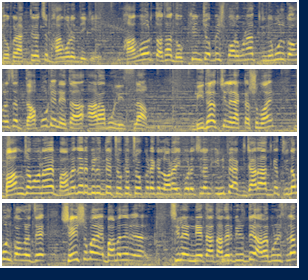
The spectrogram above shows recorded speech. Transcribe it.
চোখ রাখতে হচ্ছে ভাঙরের দিকে। ভাঙড় তথা দক্ষিণ চব্বিশ পরগনা তৃণমূল কংগ্রেসের দাপুটে নেতা আরাবুল ইসলাম। বিধায়ক ছিলেন একটা সময় বাম জমানায় বামেদের বিরুদ্ধে চোখে চোখ রেখে লড়াই করেছিলেন। ইনফ্যাক্ট যারা আজকে তৃণমূল কংগ্রেসে সেই সময় বামেদের ছিলেন নেতা তাদের বিরুদ্ধে আরাবুল ইসলাম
